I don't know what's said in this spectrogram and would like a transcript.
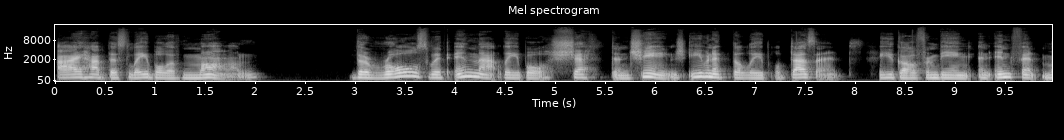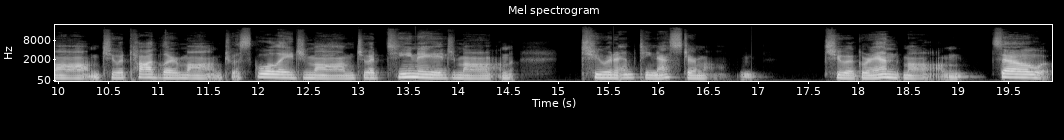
I have this label of mom, the roles within that label shift and change, even if the label doesn't. You go from being an infant mom to a toddler mom to a school age mom to a teenage mom to an empty nester mom to a grandmom. So,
